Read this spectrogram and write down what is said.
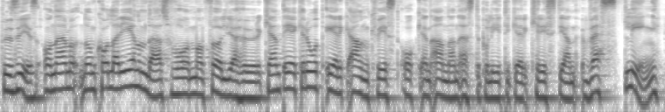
Precis, och när de kollar igenom det här så får man följa hur Kent Ekeroth, Erik Almqvist och en annan SD-politiker, Christian Westling,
